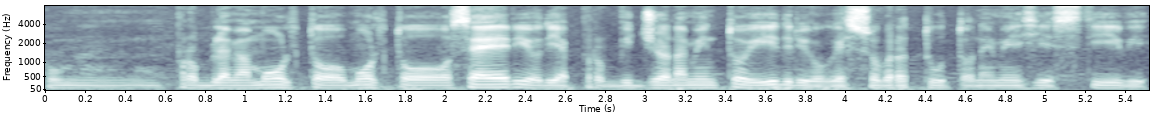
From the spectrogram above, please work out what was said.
un problema molto, molto serio di approvvigionamento idrico che soprattutto nei mesi estivi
